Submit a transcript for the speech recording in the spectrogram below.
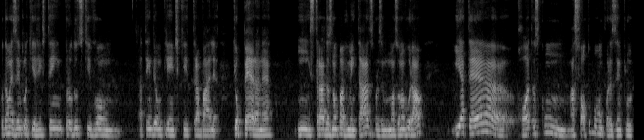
Vou dar um exemplo aqui, a gente tem produtos que vão atender um cliente que trabalha, que opera, né, em estradas não pavimentadas, por exemplo, numa zona rural, e até rotas com asfalto bom, por exemplo,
